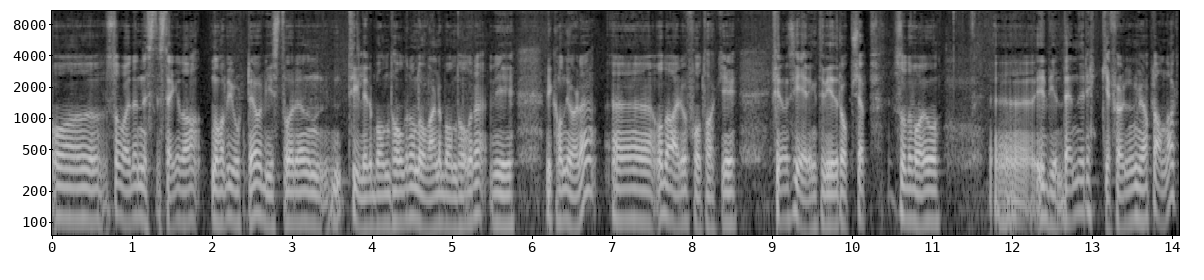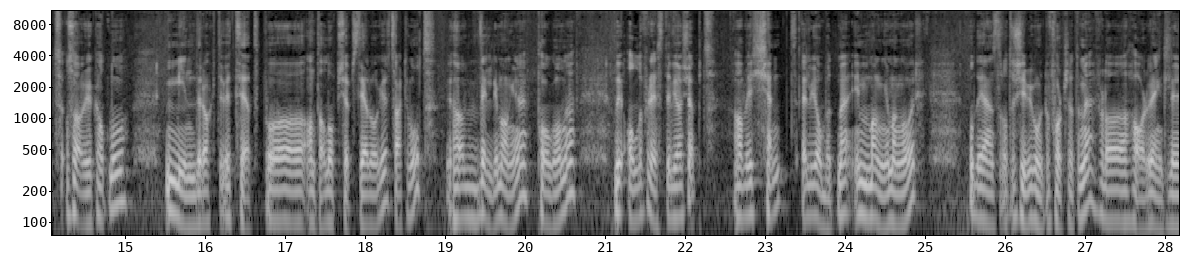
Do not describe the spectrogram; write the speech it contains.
Og så var jo det neste steget da Nå har vi gjort det og vist våre tidligere båndholdere og nåværende båndholdere vi, vi kan gjøre det. Og da er det jo å få tak i finansiering til videre oppkjøp. Så det var jo uh, i den rekkefølgen vi har planlagt. Og så har vi ikke hatt noe mindre aktivitet på antall oppkjøpsdialoger. Tvert imot. Vi har veldig mange pågående. De aller fleste vi har kjøpt, har vi kjent eller jobbet med i mange, mange år. Og det er en strategi vi kommer til å fortsette med, for da har du egentlig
